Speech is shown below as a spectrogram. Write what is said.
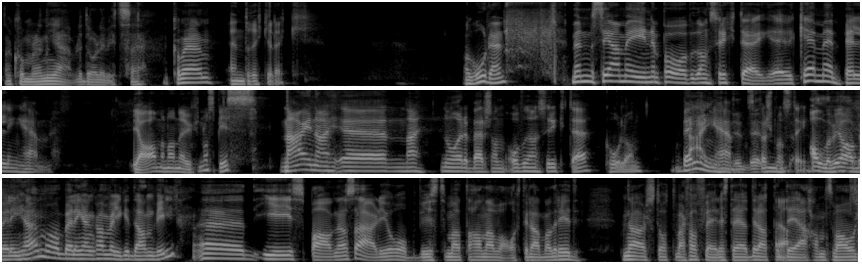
Nå kommer det en jævlig dårlig vits her. Kom igjen. En drikkelek? Var god, den. Men siden vi er inne på overgangsryktet, eh, hva med Bellingham? Ja, men han er jo ikke noe spiss. Nei, nei, eh, nei. Nå er det bare sånn overgangsrykte, kolon. Bellingham, Nei, det- det- spørsmålstegn. Alle vil ha Bellingham, og Bellingham kan velge det han vil. Eh, I Spania så er de jo overbevist om at han har valgt Real Madrid. Det har stått i hvert fall flere steder at Ja. det er hans valg.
